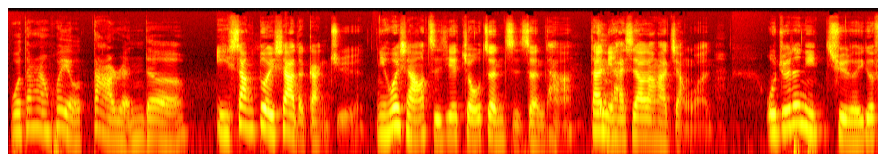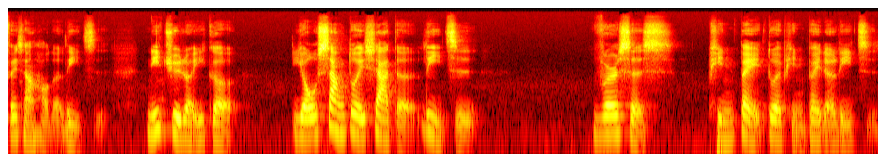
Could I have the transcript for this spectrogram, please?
我当然会有大人的以上对下的感觉，你会想要直接纠正指正他，但你还是要让他讲完。我觉得你举了一个非常好的例子，你举了一个由上对下的例子，versus 平辈对平辈的例子。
